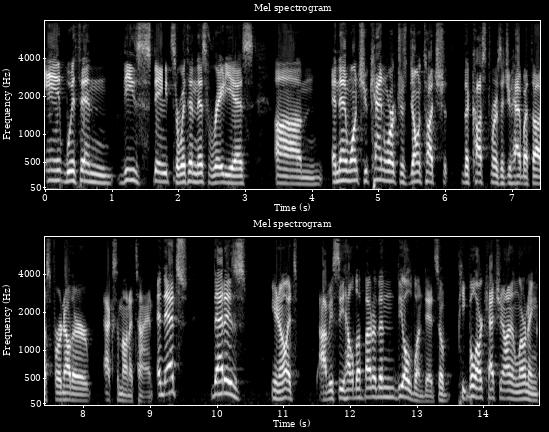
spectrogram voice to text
in, within these states or within this radius. Um, and then once you can work, just don't touch the customers that you had with us for another X amount of time. And that's that is you know it's obviously held up better than the old one did. So people are catching on and learning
